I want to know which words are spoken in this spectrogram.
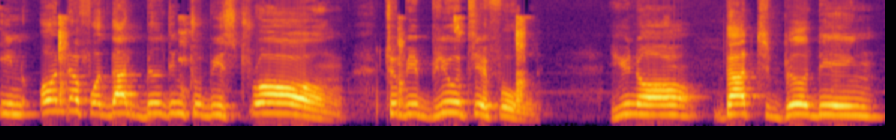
in order for that building to be strong, to be beautiful, you know, that building,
